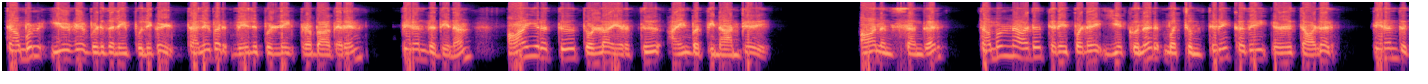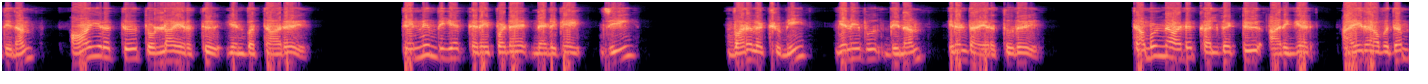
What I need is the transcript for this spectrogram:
தமிழ் ஈழ விடுதலை புலிகள் தலைவர் வேலுப்பிள்ளை பிரபாகரன் பிறந்த தினம் ஆயிரத்து தொள்ளாயிரத்து ஐம்பத்தி நான்கு. ஆனந்த் சங்கர் தமிழ்நாடு திரைப்பட இயக்குனர் மற்றும் திரைக்கதை எழுத்தாளர் பிறந்த தினம் ஆயிரத்து தொள்ளாயிரத்து எண்பத்தாறு. தென்னிந்திய திரைப்பட நடிகை ஜி. வரலட்சுமி நினைவு தினம் இரண்டாயிரத்து தமிழ்நாடு கல்வெட்டு அறிஞர் ஐராவதம்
